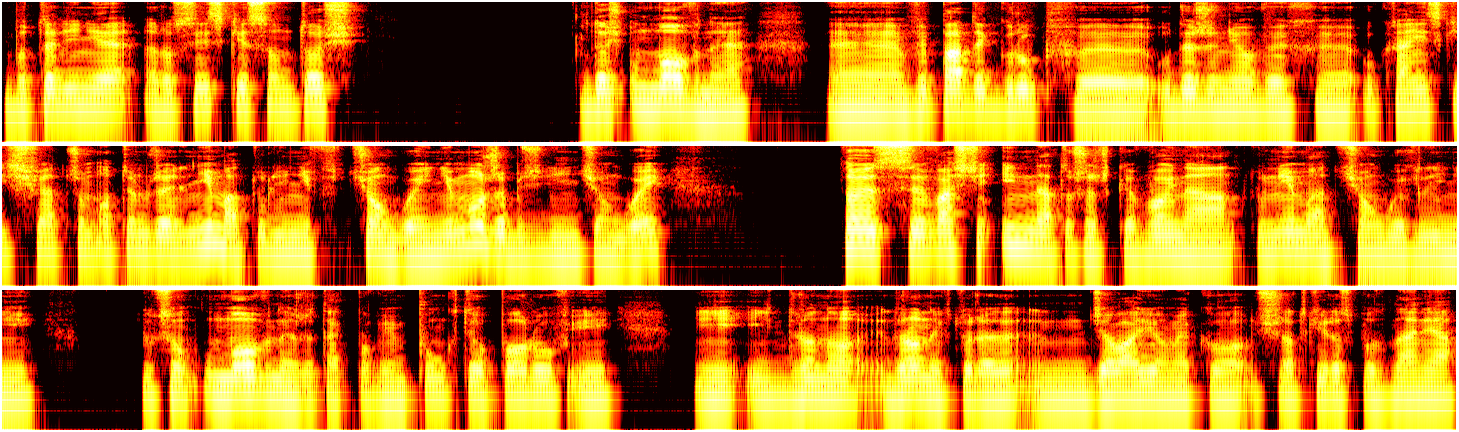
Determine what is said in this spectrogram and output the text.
bo te linie rosyjskie są dość, dość umowne. E, Wypadek grup e, uderzeniowych e, ukraińskich świadczą o tym, że nie ma tu linii ciągłej, nie może być linii ciągłej. To jest właśnie inna troszeczkę wojna. Tu nie ma ciągłych linii, tu są umowne, że tak powiem, punkty oporów i, i, i drono, drony, które mm, działają jako środki rozpoznania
